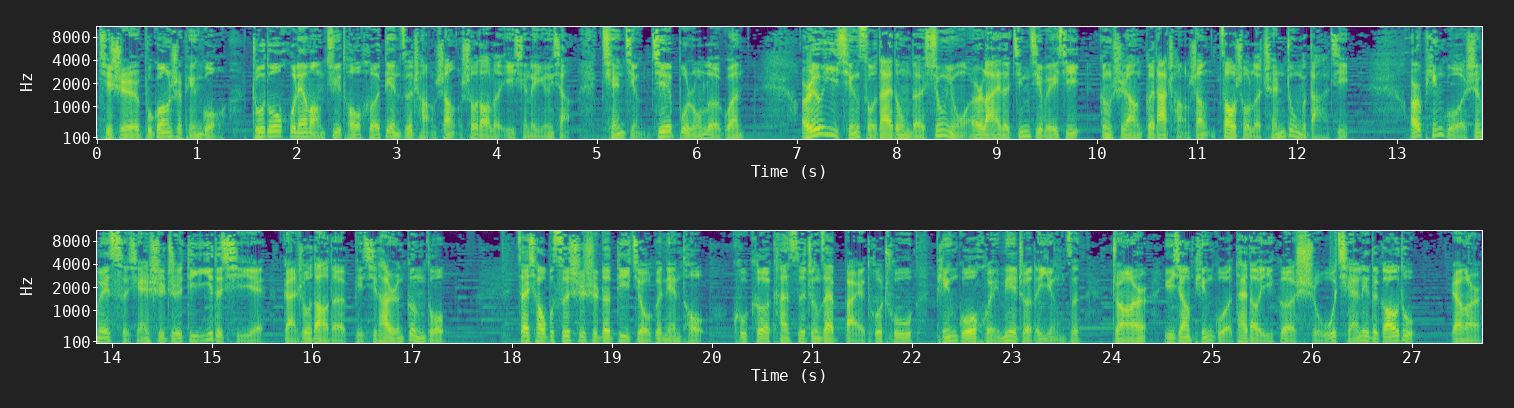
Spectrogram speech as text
其实不光是苹果，诸多互联网巨头和电子厂商受到了疫情的影响，前景皆不容乐观。而由疫情所带动的汹涌而来的经济危机，更是让各大厂商遭受了沉重的打击。而苹果身为此前市值第一的企业，感受到的比其他人更多。在乔布斯逝世的第九个年头，库克看似正在摆脱出苹果毁灭者的影子，转而欲将苹果带到一个史无前例的高度。然而，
